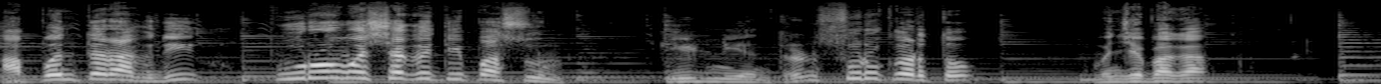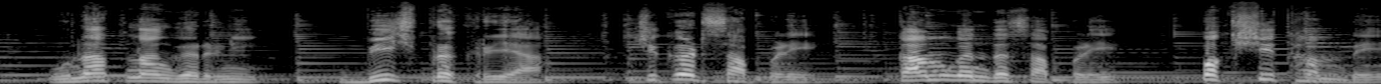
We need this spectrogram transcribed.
आपण तर अगदी पूर्वमशागतीपासून कीड नियंत्रण सुरू करतो. म्हणजे बघा उन्हात नांगरणी बीज प्रक्रिया चिकट सापळे कामगंध सापळे पक्षी थांबे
